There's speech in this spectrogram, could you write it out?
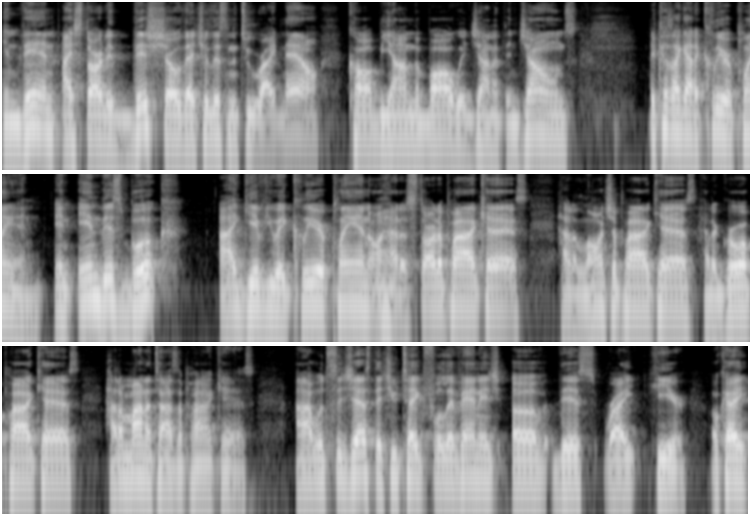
And then I started this show that you're listening to right now called Beyond the Ball with Jonathan Jones because I got a clear plan. And in this book, I give you a clear plan on how to start a podcast, how to launch a podcast, how to grow a podcast, how to monetize a podcast. I would suggest that you take full advantage of this right here. Okay.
